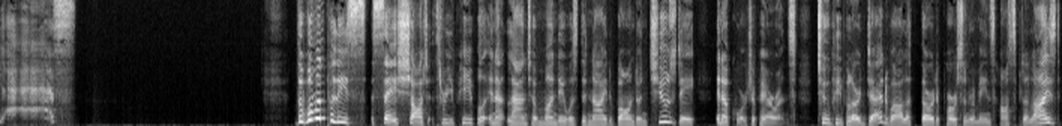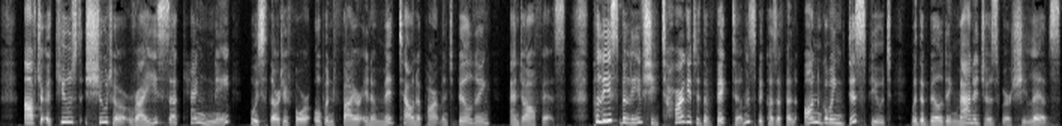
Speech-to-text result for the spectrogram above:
Yes! The woman police say shot three people in Atlanta Monday was denied bond on Tuesday in a court appearance. Two people are dead while a third person remains hospitalized after accused shooter Raisa Kengney, who is 34, opened fire in a midtown apartment building and office. Police believe she targeted the victims because of an ongoing dispute with the building managers where she lives.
